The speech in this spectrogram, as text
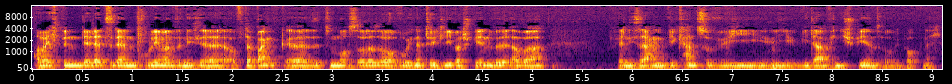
aber ich bin der Letzte, der ein Problem hat, wenn ich äh, auf der Bank äh, sitzen muss oder so, obwohl ich natürlich lieber spielen will, aber ich werde nicht sagen, wie kannst du, wie, wie, wie darf ich nicht spielen, so überhaupt nicht.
